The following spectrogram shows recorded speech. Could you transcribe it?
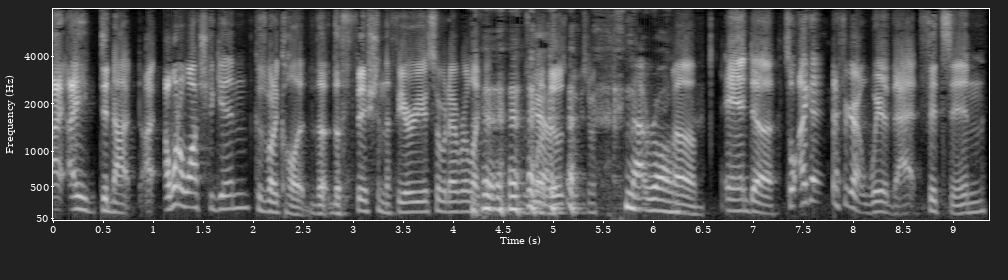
I, I did not. I, I want to watch it again because what I call it, the the Fish and the Furious or whatever. Like it was one of those movies. Not wrong. Um, and uh, so I got to figure out where that fits in.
